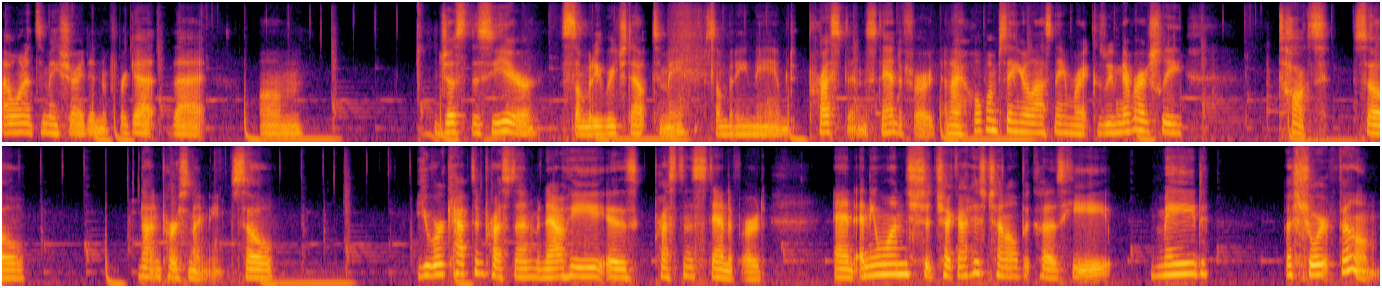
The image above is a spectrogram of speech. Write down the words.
I wanted to make sure I didn't forget that um, just this year, somebody reached out to me, somebody named Preston Standiford, and I hope I'm saying your last name right because we've never actually talked. So, not in person, I mean. So, you were Captain Preston, but now he is Preston Standiford. And anyone should check out his channel because he made a short film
